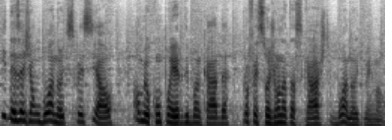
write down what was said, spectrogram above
e desejar uma boa noite especial ao meu companheiro de bancada, professor Jonatas Castro. Boa noite, meu irmão.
